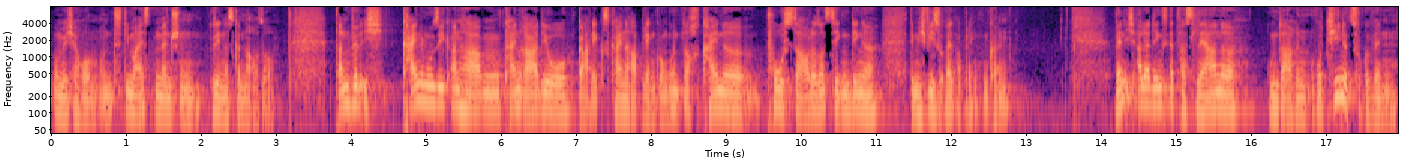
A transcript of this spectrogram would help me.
um mich herum. Und die meisten Menschen sehen das genauso. Dann will ich keine Musik anhaben, kein Radio, gar nichts, keine Ablenkung und noch keine Poster oder sonstigen Dinge, die mich visuell ablenken können. Wenn ich allerdings etwas lerne, um darin Routine zu gewinnen,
